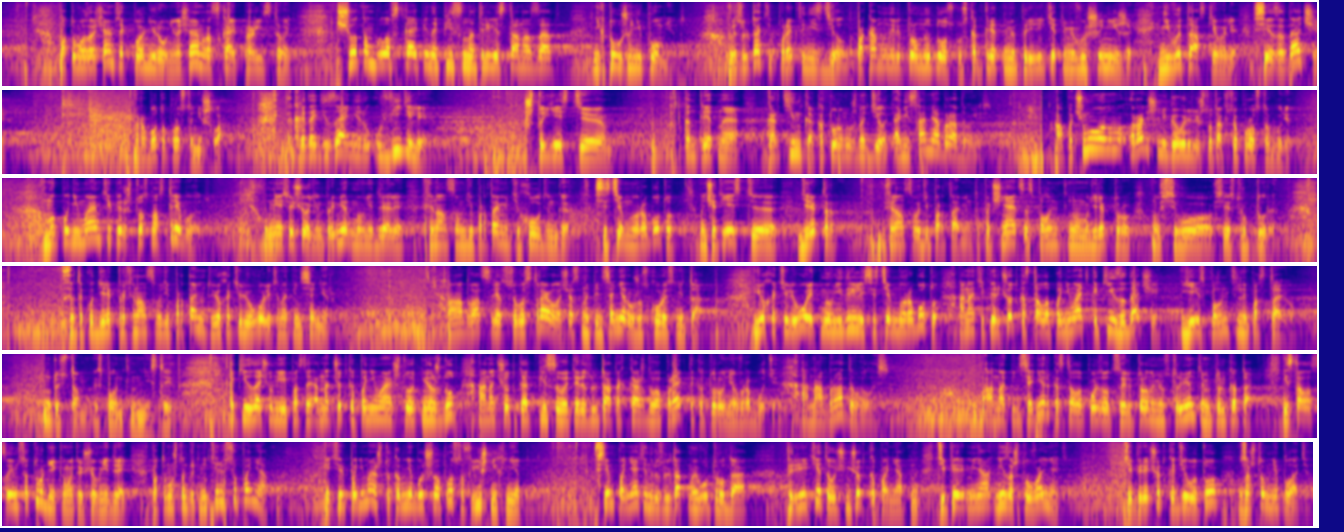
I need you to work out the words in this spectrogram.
Потом возвращаемся к планированию, начинаем этот скайп пролистывать. Что там было в скайпе написано три листа назад, никто уже не помнит. В результате проекты не сделаны. Пока мы на электронную доску с конкретными приоритетами выше-ниже не вытаскивали все задачи, работа просто не шла. Когда дизайнеры увидели, что есть э, конкретная картинка, которую нужно делать, они сами обрадовались. А почему вы нам раньше не говорили, что так все просто будет? Мы понимаем теперь, что с нас требуют. У меня есть еще один пример. Мы внедряли в финансовом департаменте холдинга системную работу. Значит, есть э, директор финансового департамента, подчиняется исполнительному директору ну, всего, всей структуры. Это такой директор финансового департамента, ее хотели уволить, она пенсионер. Она 20 лет все выстраивала, сейчас на пенсионера уже скорость не та. Ее хотели уволить, мы внедрили системную работу, она теперь четко стала понимать, какие задачи ей исполнительный поставил. Ну, то есть там исполнительный не стоит. Какие задачи он ей поставил. Она четко понимает, что от нее ждут, она четко отписывает о результатах каждого проекта, который у нее в работе. Она обрадовалась. Она, пенсионерка, стала пользоваться электронными инструментами только так. И стала своим сотрудникам это еще внедрять. Потому что она говорит, мне теперь все понятно. Я теперь понимаю, что ко мне больше вопросов лишних нет. Всем понятен результат моего труда. Приоритеты очень четко понятны. Теперь меня ни за что увольнять. Теперь я четко делаю то, за что мне платят.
